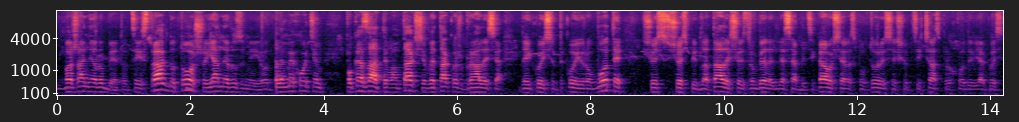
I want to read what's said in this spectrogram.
бажання робити. Цей страх до того, що я не розумію. От, але ми хочемо показати вам так, щоб ви також бралися до якоїсь такої роботи, щось, щось підлатали, щось зробили для себе цікаво. Ще раз повторюся, щоб цей час проходив якось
